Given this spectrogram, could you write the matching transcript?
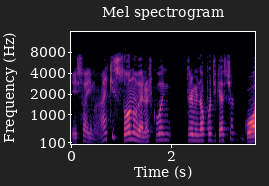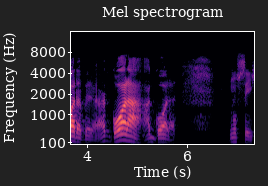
É isso aí, mano. Ai, que sono, velho. Acho que eu vou terminar o podcast agora, velho. Agora! Agora! Não sei.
